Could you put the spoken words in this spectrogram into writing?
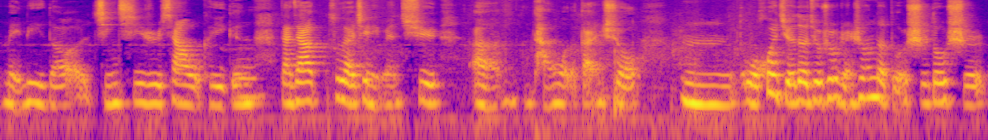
美丽的星期日下午可以跟大家坐在这里面去呃谈我的感受，嗯，我会觉得就是说人生的得失都是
